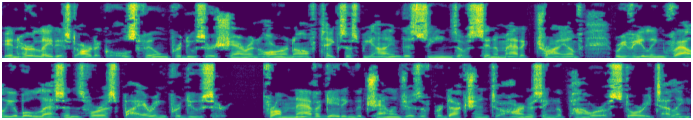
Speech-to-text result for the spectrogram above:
In her latest articles, film producer Sharon Aharonoff takes us behind the scenes of cinematic triumph, revealing valuable lessons for aspiring producer. From navigating the challenges of production to harnessing the power of storytelling,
